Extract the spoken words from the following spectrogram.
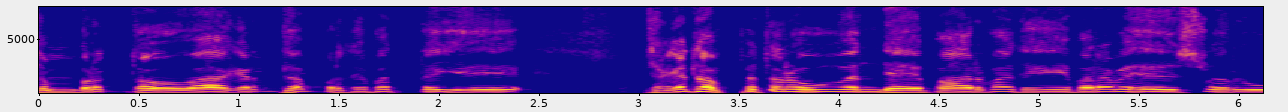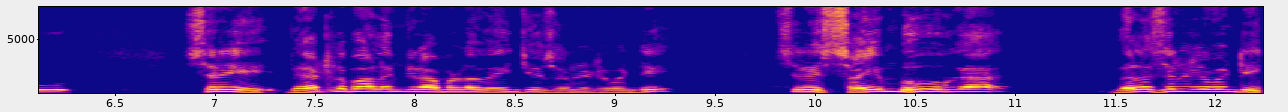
సంపృక్తో వాగర్ధ ప్రతిపత్తయే జగతః పితరౌ వందే పార్వతీ పరమేశ్వరు. శ్రీ వేట్లపాలెం గ్రామంలో వేయించేసినటువంటి శ్రీ స్వయంభూగా వెలసినటువంటి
